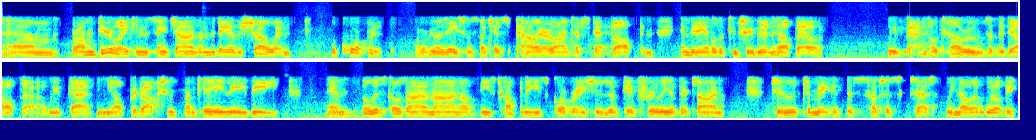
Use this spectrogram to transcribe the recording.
um, from Deer Lake into St. John's on the day of the show, and the corporate organizations such as PAL Airlines have stepped up and, and been able to contribute and help out. We've gotten hotel rooms at the Delta. We've got you know production from Canadian AV, and the list goes on and on of these companies, corporations that give freely of their time to to make it this such a success. We know it will be.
